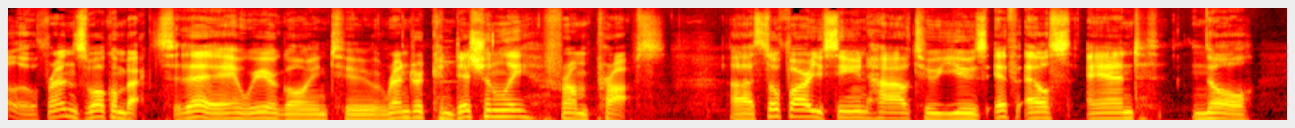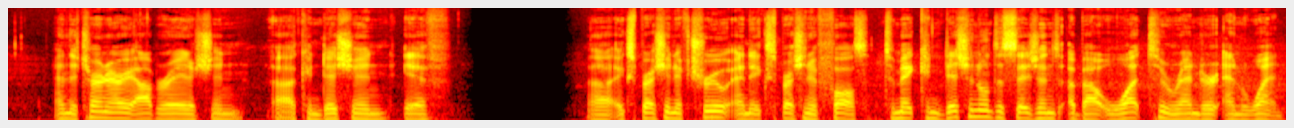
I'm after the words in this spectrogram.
Hello friends, welcome back. Today we are going to render conditionally from props. Uh, so far you've seen how to use if else and null and the ternary operation uh, condition if uh, expression if true and expression if false to make conditional decisions about what to render and when.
